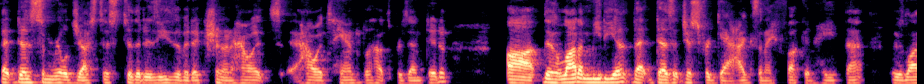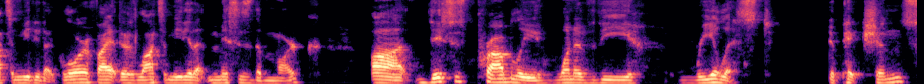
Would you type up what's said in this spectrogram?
that does some real justice to the disease of addiction and how it's how it's handled and how it's presented. Uh, there's a lot of media that does it just for gags and i fucking hate that. There's lots of media that glorify it. There's lots of media that misses the mark. Uh, this is probably one of the realist depictions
